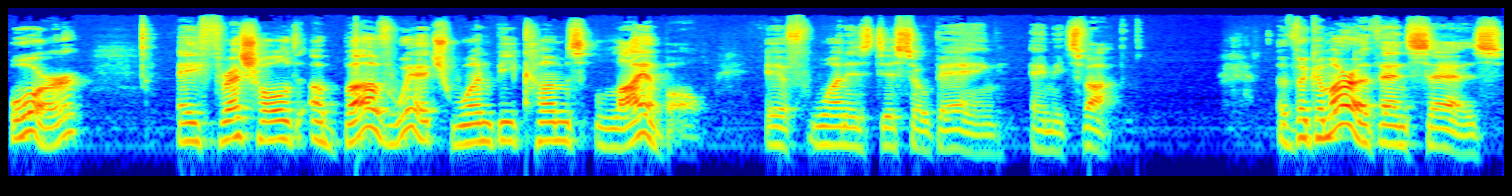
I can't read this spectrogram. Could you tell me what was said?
or a threshold above which one becomes liable if one is disobeying a mitzvah. The Gemara then says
